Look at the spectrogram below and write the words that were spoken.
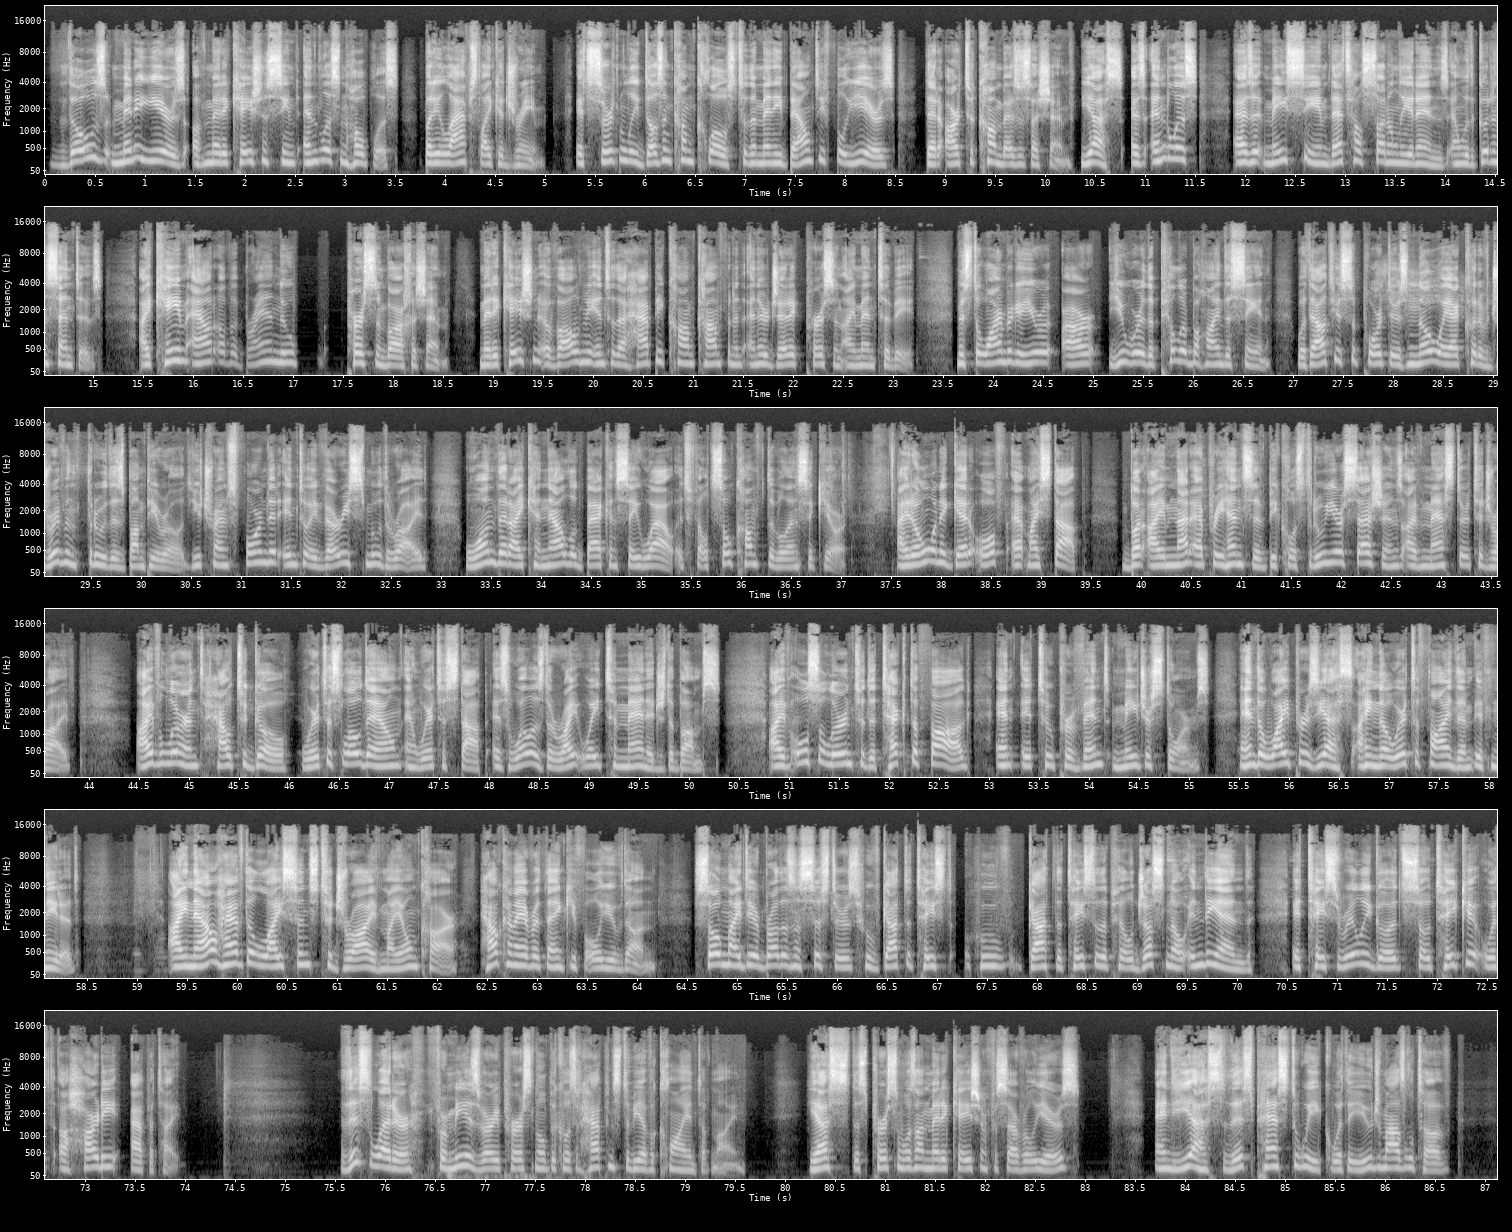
Those many years of medication seemed endless and hopeless, but elapsed like a dream. It certainly doesn't come close to the many bountiful years that are to come, B'ezras Hashem. Yes, as endless as it may seem, that's how suddenly it ends, and with good incentives. I came out of a brand new person, Baruch Hashem. Medication evolved me into the happy, calm, confident, energetic person I meant to be. Mr. Weinberger, you are you were the pillar behind the scene. Without your support, there's no way I could have driven through this bumpy road. You transformed it into a very smooth ride, one that I can now look back and say, "Wow, it felt so comfortable and secure." I don't want to get off at my stop, but I'm not apprehensive because through your sessions, I've mastered to drive. I've learned how to go, where to slow down, and where to stop, as well as the right way to manage the bumps. I've also learned to detect the fog and it to prevent major storms. And the wipers, yes, I know where to find them if needed. I now have the license to drive my own car. How can I ever thank you for all you've done? So, my dear brothers and sisters who've got the taste who've got the taste of the pill, just know in the end it tastes really good, so take it with a hearty appetite. This letter for me is very personal because it happens to be of a client of mine. Yes, this person was on medication for several years. And yes, this past week, with a huge mazel tov,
